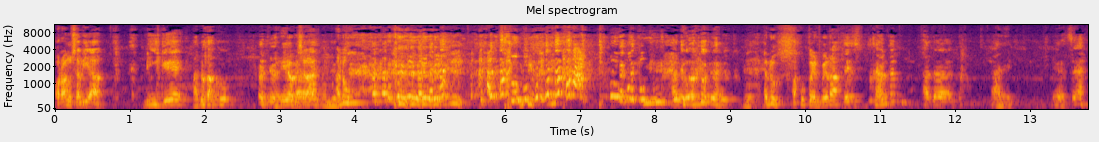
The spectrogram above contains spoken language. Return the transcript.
Orang bisa lihat. Di IG Aduh aku. iya misalnya aduh. Aduh. Aku. aduh aku pengen berak. Ya, sekarang kan ada nah, ya, saya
